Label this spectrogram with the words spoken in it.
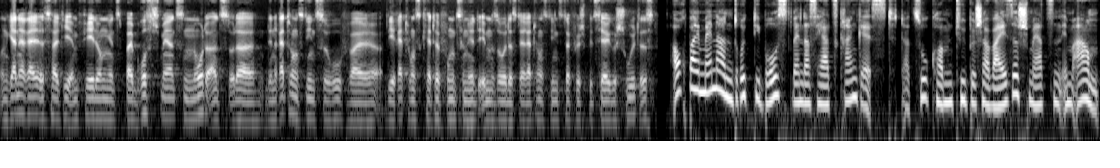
und generell ist halt die Empfehlung jetzt bei Brustschmerzen Notarzt oder den Rettungsdienst zu rufen, weil die Rettungskette funktioniert eben so, dass der Rettungsdienst dafür speziell geschult ist. Auch bei Männern drückt die Brust, wenn das Herz krank ist. Dazu kommen typischerweise Schmerzen im Arm.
